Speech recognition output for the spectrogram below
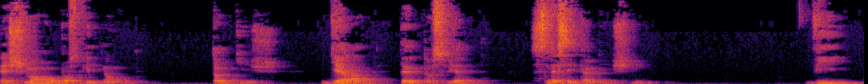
než mohou poskytnout, totiž dělat tento svět snesitelnější. Ví,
